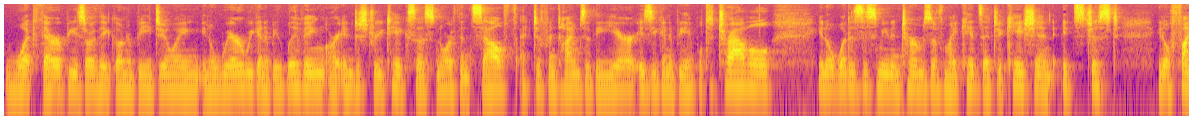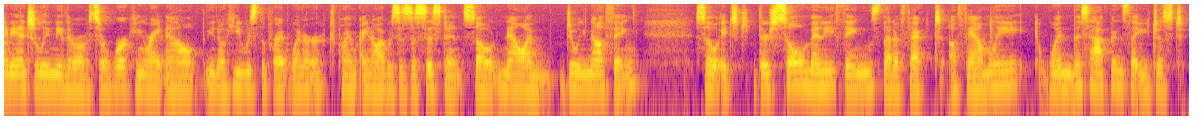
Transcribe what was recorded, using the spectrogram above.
what therapies are they going to be doing? You know where are we going to be living? Our industry takes us north and south at different times of the year. Is he going to be able to travel? You know what does this mean in terms of my kids education? It's just you know financially neither of us are working right now. You know he was the breadwinner prime you know i was his assistant so now i'm doing nothing. So it's there's so many things that affect a family. When this happens that you just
